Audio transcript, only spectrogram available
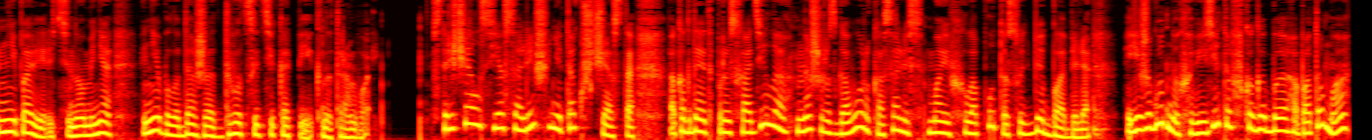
Не поверите, но у меня не было даже 20 копеек на трамвай. Встречалась я с Алишей не так уж часто, а когда это происходило, наши разговоры касались моих хлопот о судьбе Бабеля, ежегодных визитов в КГБ, а потом о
